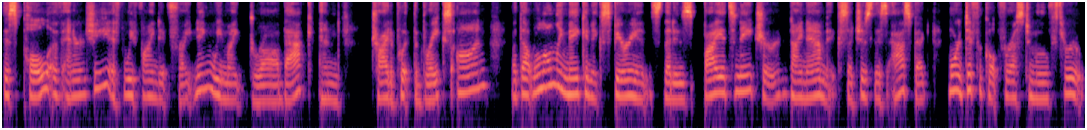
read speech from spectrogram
this pull of energy. If we find it frightening we might draw back and try to put the brakes on but that will only make an experience that is by its nature dynamic such as this aspect more difficult for us to move through.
